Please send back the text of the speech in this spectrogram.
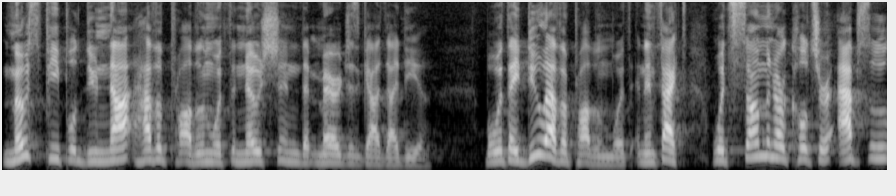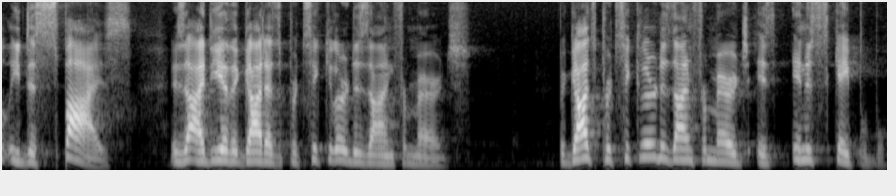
Most people do not have a problem with the notion that marriage is God's idea. But what they do have a problem with, and in fact, what some in our culture absolutely despise, is the idea that God has a particular design for marriage. But God's particular design for marriage is inescapable.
